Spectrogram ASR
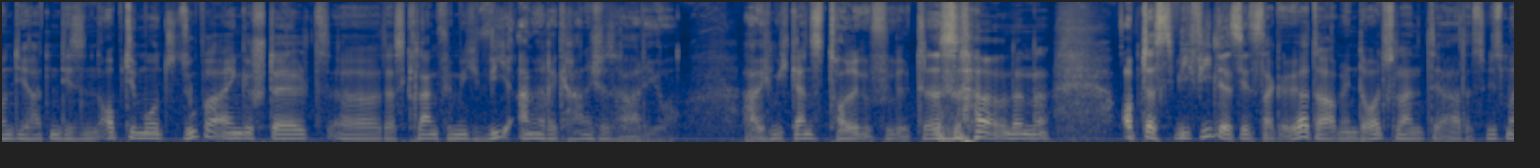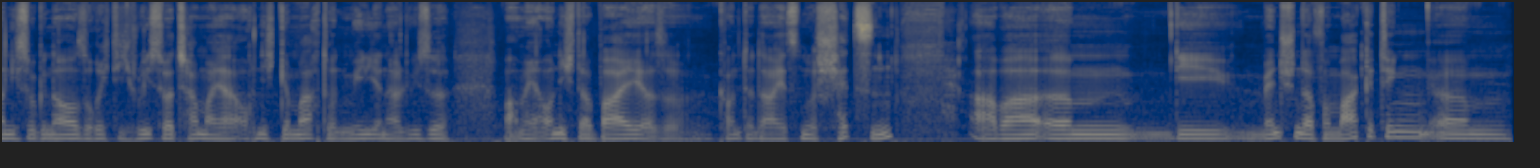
und die hatten diesen Optimode super eingestellt. Äh, das klang für mich wie amerikanisches Radio. Habe ich mich ganz toll gefühlt. Dann, ob das, wie viele es jetzt da gehört haben in Deutschland, ja, das wissen wir nicht so genau. So richtig Research haben wir ja auch nicht gemacht und Medienanalyse waren wir ja auch nicht dabei. Also konnte da jetzt nur schätzen. Aber ähm, die Menschen da vom Marketing ähm,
